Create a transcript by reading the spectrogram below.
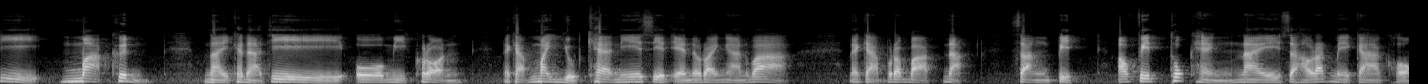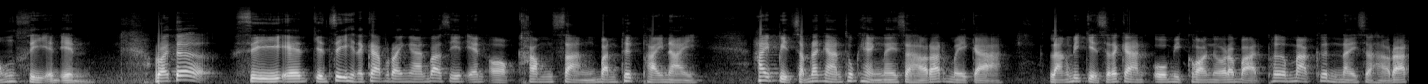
ที่มากขึ้น ในขณะที่โอมิครอนนะครับไม่หยุดแค่นี้ CNN รายงานว่านะครับระบาดหนักสั่งปิดออฟฟิศทุกแห่งในสหรัฐอเมริกาของ CNN รอยเตอร์ CNN เจนซี่นะครับรายงานว่า CNN ออกคำสั่งบันทึกภายใน ให้ปิดสำนักงานทุกแห่งในสหรัฐอเมริกา หลังวิกฤตสถานการณ์โอมิครอนระบาดเพิ่มมากขึ้นในสหรัฐ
